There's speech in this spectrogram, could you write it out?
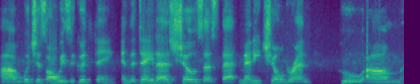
um, which is always a good thing. And the data shows us that many children who um,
